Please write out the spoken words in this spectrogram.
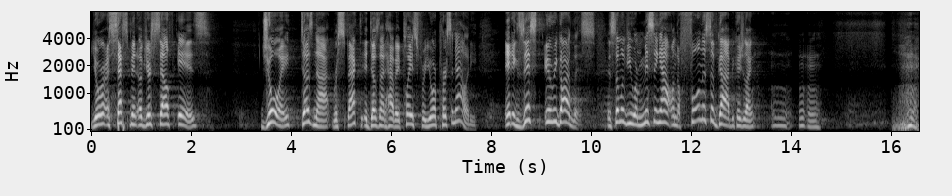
your assessment of yourself is, joy does not respect, it does not have a place for your personality. It exists irregardless. And some of you are missing out on the fullness of God because you're like, mm, mm-mm.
